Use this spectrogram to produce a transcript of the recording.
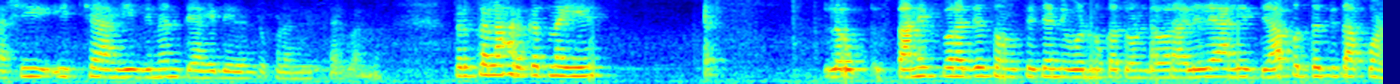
अशी इच्छा आहे विनंती आहे देवेंद्र फडणवीस साहेबांना. तर चला हरकत नाहीये. लव स्थानिक स्वराज्य संस्थेच्या निवडणुका तोंडावर आलेल्या आहेत. ज्या पद्धतीत आपण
